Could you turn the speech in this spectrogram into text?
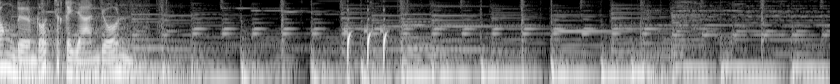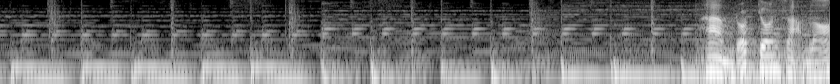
ช่องเดินรถจักรยานยนต์ ห้ามรถยนต์สามล้อ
